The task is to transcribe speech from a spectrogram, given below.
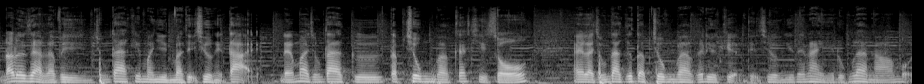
nó đơn giản là vì chúng ta khi mà nhìn vào thị trường hiện tại nếu mà chúng ta cứ tập trung vào các chỉ số hay là chúng ta cứ tập trung vào cái điều kiện thị trường như thế này thì đúng là nó mỗi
